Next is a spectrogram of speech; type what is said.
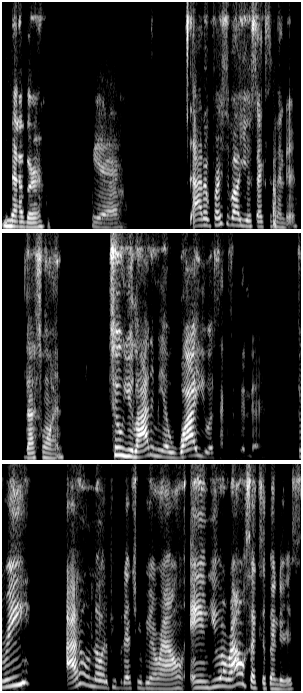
Never. Yeah. out of first of all, you're a sex offender. That's one. Two, you lied to me of why you a sex offender. Three, I don't know the people that you be around, and you around sex offenders,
